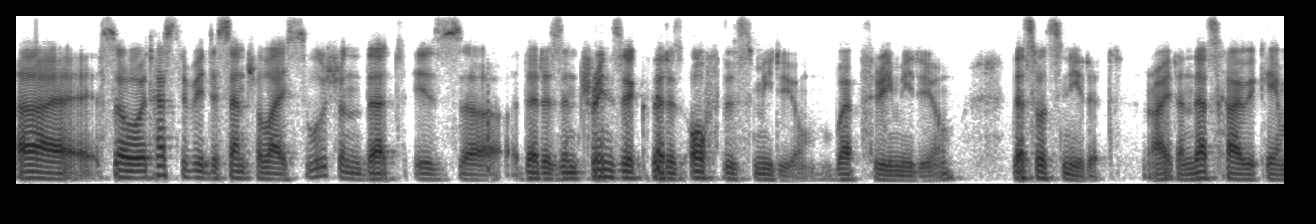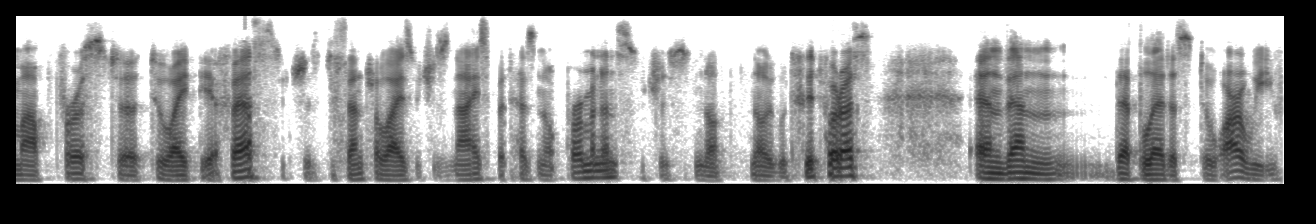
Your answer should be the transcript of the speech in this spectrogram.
Uh, so it has to be a decentralized solution that is uh, that is intrinsic, that is of this medium, Web3 medium. That's what's needed, right? And that's how we came up first uh, to IPFS, which is decentralized, which is nice, but has no permanence, which is not not a good fit for us. And then that led us to Arweave,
